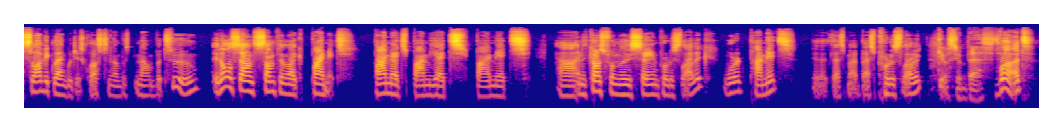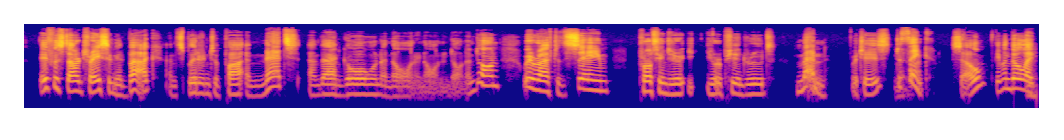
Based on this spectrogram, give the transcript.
Slavic languages, cluster number number two, it all sounds something like *pamet*, *pamet*, *pamet*, *pamet*, uh, and it comes from the same Proto-Slavic word pamięć. That's my best Proto-Slavic. Give us your best. But if we start tracing it back and split it into pa and met, and then go on and on and on and on and on, we arrive to the same Proto-Indo-European root men, which is to Yeah. think. So even though like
